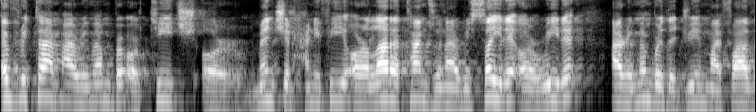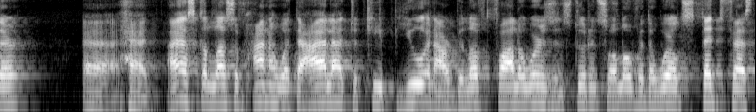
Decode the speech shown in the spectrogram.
every time I remember or teach or mention Hanifi, or a lot of times when I recite it or read it, I remember the dream my father uh, had. I ask Allah subhanahu wa ta'ala to keep you and our beloved followers and students all over the world steadfast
